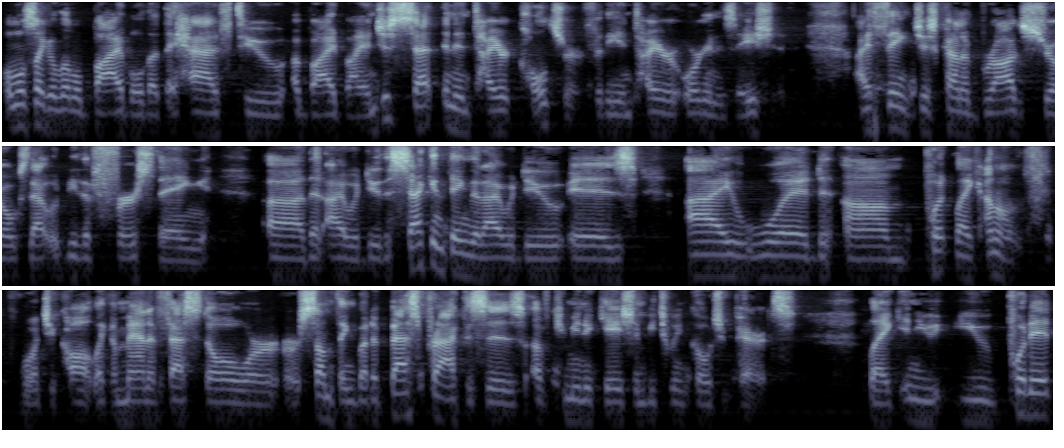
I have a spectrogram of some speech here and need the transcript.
Almost like a little bible that they have to abide by and just set an entire culture for the entire organization i think just kind of broad strokes that would be the first thing uh, that i would do the second thing that i would do is I would um, put like I don't know what you call it, like a manifesto or or something, but a best practices of communication between coach and parents. Like, and you you put it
